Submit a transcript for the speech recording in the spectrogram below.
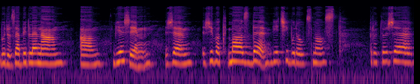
budu zabydlená a věřím, že život má zde větší budoucnost, protože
